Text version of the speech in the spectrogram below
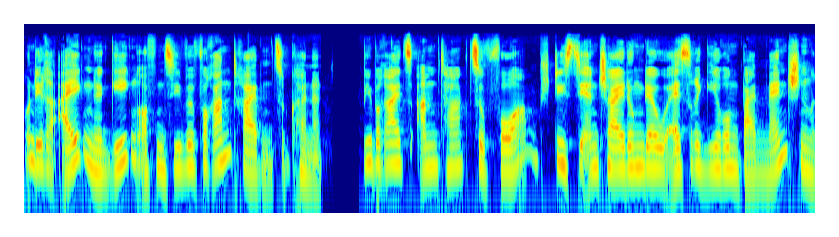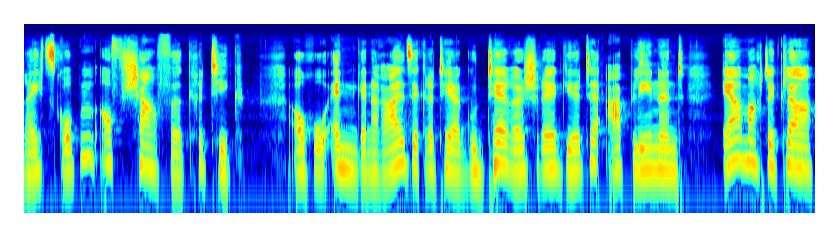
und ihre eigene Gegenoffensive vorantreiben zu können. Wie bereits am Tag zuvor stieß die Entscheidung der US-Regierung bei Menschenrechtsgruppen auf scharfe Kritik. Auch UN-Generalsekretär Guterres reagierte ablehnend. Er machte klar,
